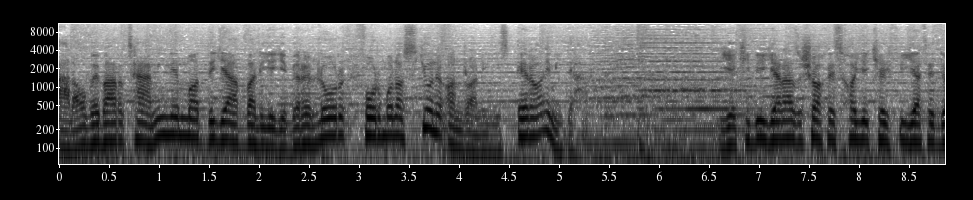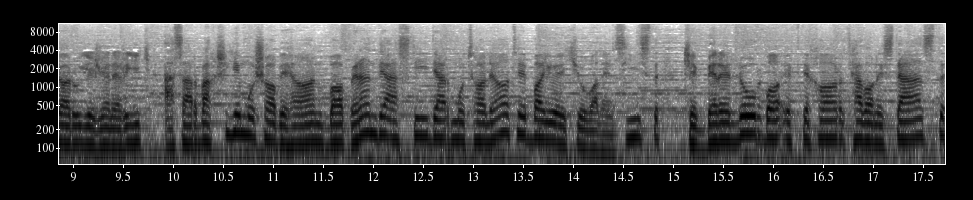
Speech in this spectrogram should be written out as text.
علاوه بر تأمین ماده اولیه برلور فرمولاسیون آن را نیز ارائه می دهد. یکی دیگر از شاخصهای کیفیت داروی ژنریک اثر بخشی مشابه آن با برند اصلی در مطالعات بایو است که برلو با افتخار توانسته است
